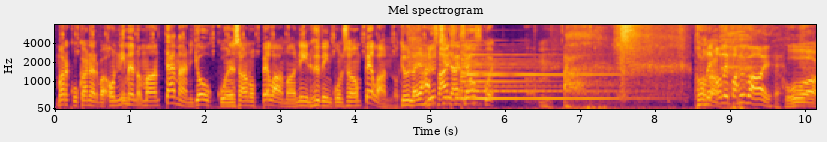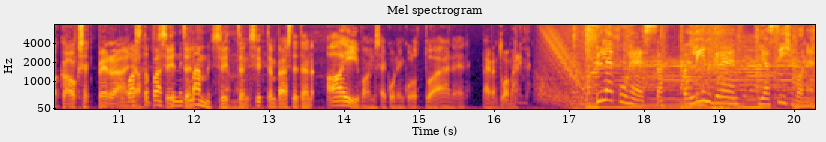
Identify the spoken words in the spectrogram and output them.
Markku Kanerva on nimenomaan tämän joukkueen saanut pelaamaan niin hyvin kuin se on pelannut. Kyllä, ja hän Nyt sai sitä siis- joukkue... Oli, olipa hyvä aihe. Huokaukset perään. Vasta ja päästiin sitten, lämmittämään. sitten, sitten päästetään aivan sekunnin kuluttua ääneen päivän tuomarimme. Ylepuheessa Lindgren ja Sihvonen.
